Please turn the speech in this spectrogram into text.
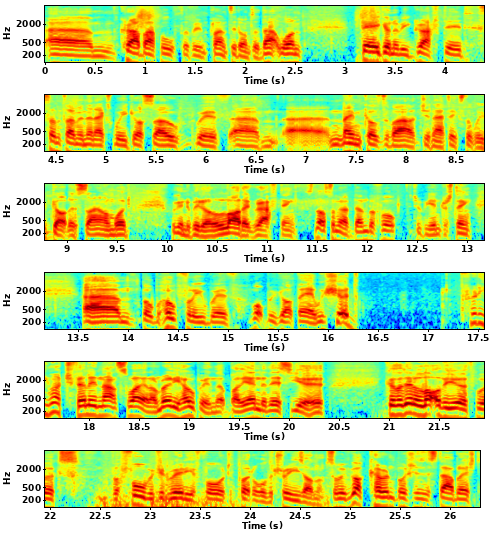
um, crab apple that have been planted onto that one. They're going to be grafted sometime in the next week or so with um, uh, name cultivar genetics that we've got as Scion wood. We're going to be doing a lot of grafting. It's not something I've done before, it should be interesting. Um, but hopefully with what we've got there, we should pretty much fill in that swale. I'm really hoping that by the end of this year, because I did a lot of the earthworks before we could really afford to put all the trees on them. So we've got currant bushes established,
